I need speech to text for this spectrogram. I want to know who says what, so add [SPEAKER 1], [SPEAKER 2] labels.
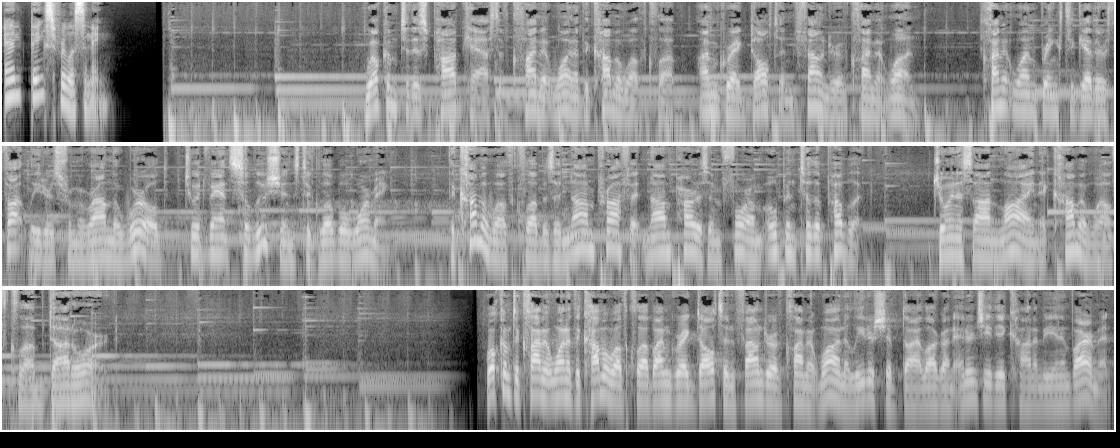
[SPEAKER 1] and thanks for listening.
[SPEAKER 2] Welcome to this podcast of Climate One at the Commonwealth Club. I'm Greg Dalton, founder of Climate One. Climate One brings together thought leaders from around the world to advance solutions to global warming. The Commonwealth Club is a nonprofit, nonpartisan forum open to the public. Join us online at commonwealthclub.org. Welcome to Climate One at the Commonwealth Club. I'm Greg Dalton, founder of Climate One, a leadership dialogue on energy, the economy, and environment.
